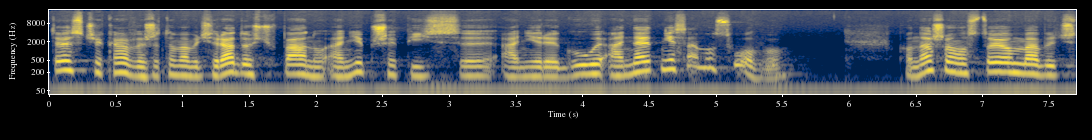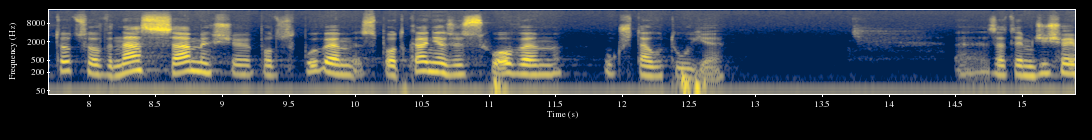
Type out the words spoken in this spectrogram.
To jest ciekawe, że to ma być radość w Panu, a nie przepisy, a nie reguły, a nawet nie samo słowo. Tylko naszą ostoją ma być to, co w nas samych się pod wpływem spotkania ze Słowem ukształtuje. E, Zatem dzisiaj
